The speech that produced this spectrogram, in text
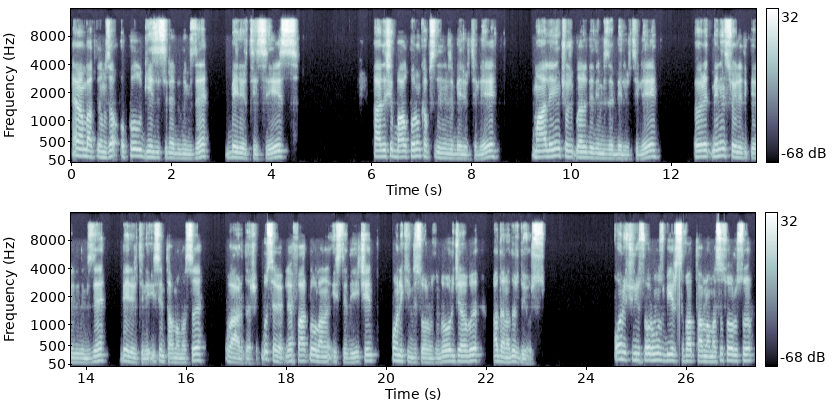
Hemen baktığımızda okul gezisine dediğimizde belirtisiz, kardeşi balkonun kapısı dediğimizde belirtili, mahallenin çocukları dediğimizde belirtili, öğretmenin söyledikleri dediğimizde belirtili. İsim tamlaması vardır. Bu sebeple farklı olanı istediği için 12. sorumuzun doğru cevabı Adana'dır diyoruz. 13. sorumuz bir sıfat tamlaması sorusu.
